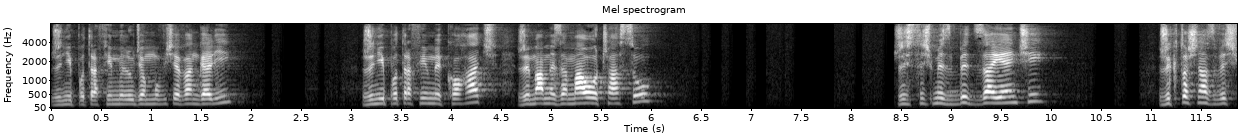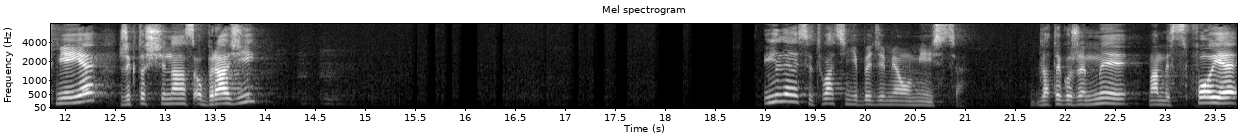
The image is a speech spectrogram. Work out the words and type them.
że nie potrafimy ludziom mówić Ewangelii, że nie potrafimy kochać, że mamy za mało czasu, że jesteśmy zbyt zajęci, że ktoś nas wyśmieje, że ktoś się na nas obrazi. Ile sytuacji nie będzie miało miejsca? Dlatego, że my mamy swoje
